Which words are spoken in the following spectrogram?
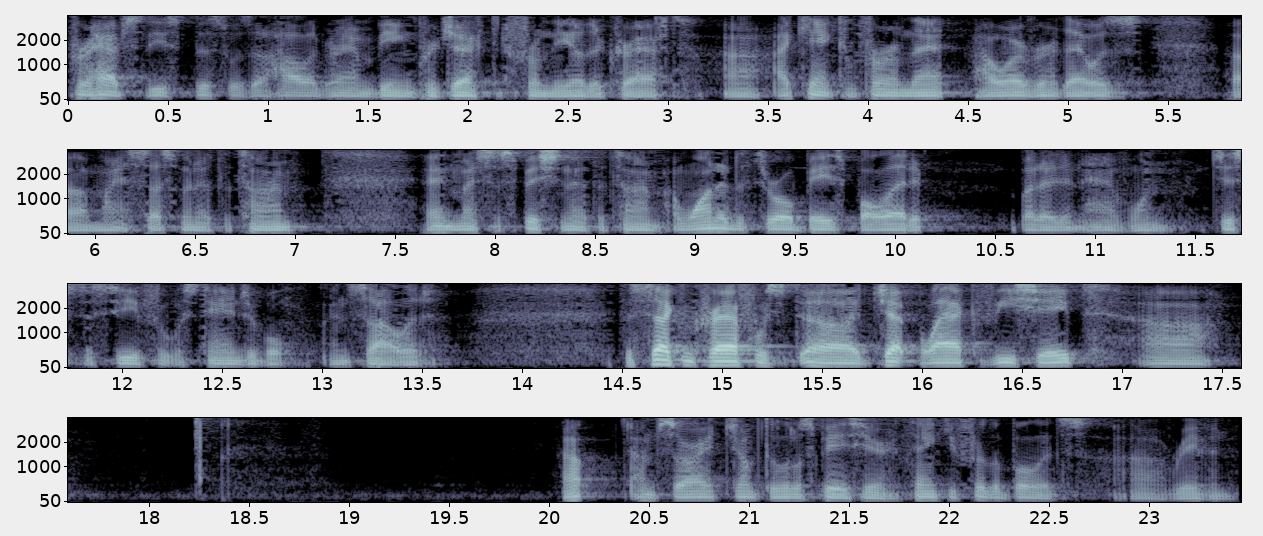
perhaps these, this was a hologram being projected from the other craft. Uh, I can't confirm that. However, that was uh, my assessment at the time and my suspicion at the time. I wanted to throw a baseball at it, but I didn't have one, just to see if it was tangible and solid. The second craft was uh, jet black, V-shaped. Oh, I'm sorry, jumped a little space here. Thank you for the bullets, uh, Raven.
